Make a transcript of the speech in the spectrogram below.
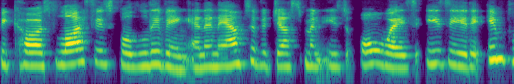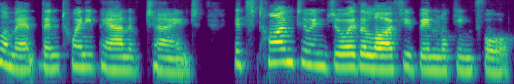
Because life is for living, and an ounce of adjustment is always easier to implement than 20 pound of change. It's time to enjoy the life you've been looking for.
